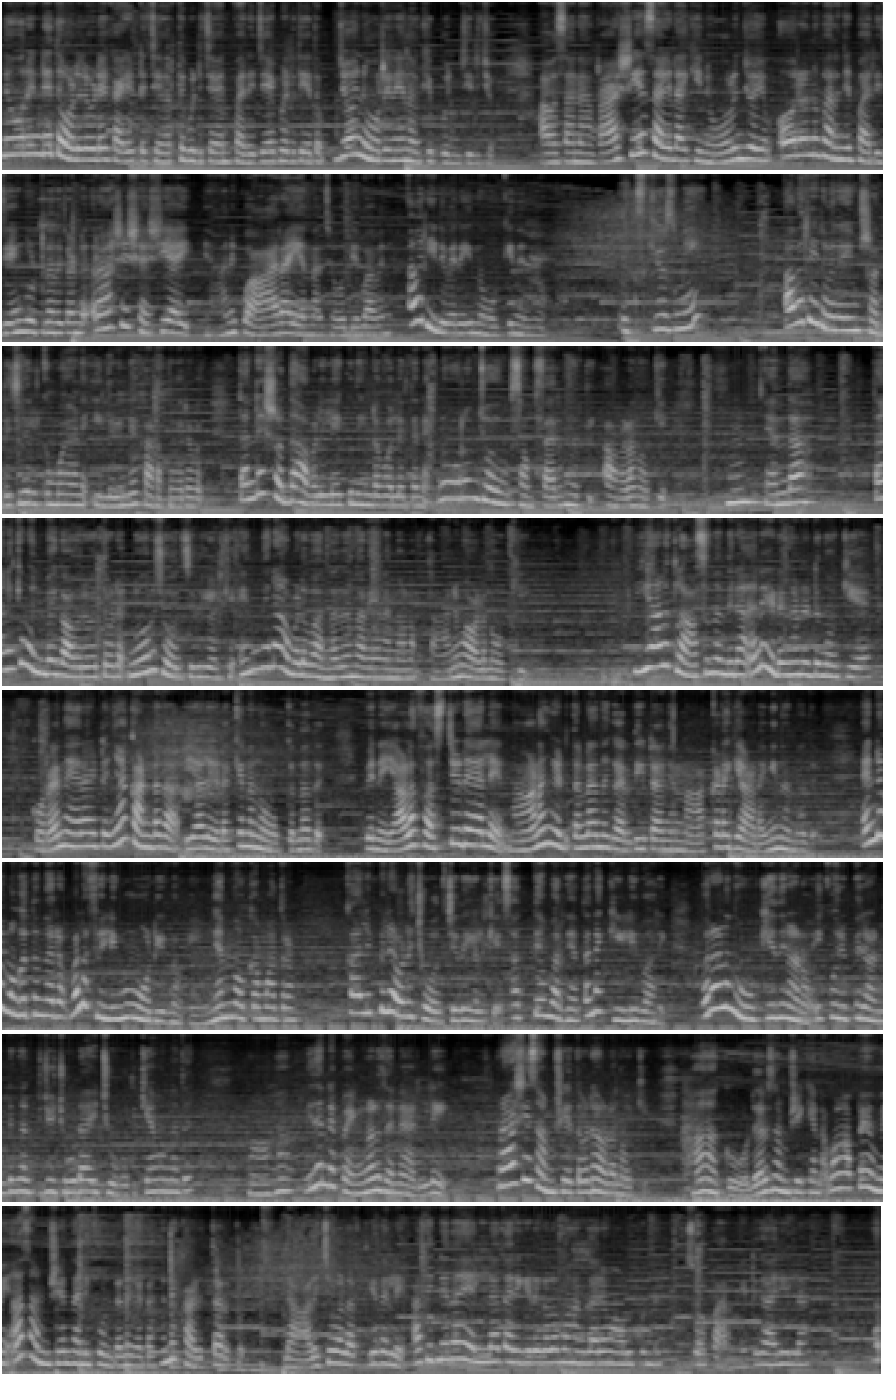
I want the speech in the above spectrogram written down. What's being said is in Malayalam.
നൂറിന്റെ തോളിലൂടെ കൈയിട്ട് ചേർത്ത് പിടിച്ചവൻ പരിചയപ്പെടുത്തിയതും ജോ നൂറിനെ നോക്കി പുഞ്ചിരിച്ചു. അവസാനം റാഷിയെ സൈഡാക്കി നൂറും ജോയും ഓരോന്ന് പറഞ്ഞ് പരിചയം കൂട്ടുന്നത് കണ്ട് റാഷി ശശിയായി ഞാനിപ്പോൾ ആരായി? എന്ന ചോദ്യഭാവൻ അവരിരുവരെയും നോക്കി നിന്നു. എക്സ്ക്യൂസ് മീ അവരിരുവരെയും ശ്രദ്ധിച്ചു നിൽക്കുമ്പോഴാണ് ഇലുവിന്റെ കടന്നുവരവ്. തന്റെ ശ്രദ്ധ അവളിലേക്ക് നീണ്ട പോലെ തന്നെ നൂറും ജോയും സംസാരം നിർത്തി അവളെ നോക്കി. "ഹും, എന്താ? തനിക്ക് മുൻപേ ഗൗരവത്തോടെ നൂറ് ചോദിച്ചത് കേൾക്ക് എന്തിനാ അവൾ വന്നതെന്നറിയാൻ എന്നോണം താനും അവളെ നോക്കി. ഇയാൾ ക്ലാസ്സിൽ നിന്ന് എന്തിനാ എന്നെ ഇടങ്ങണിട്ട് നോക്കിയേ? കുറേ നേരമായിട്ട് ഞാൻ കണ്ടതാ ഇയാൾ ഇടയ്ക്കെന്നെ നോക്കുന്നത്. പിന്നെ ഇയാളെ ഫസ്റ്റ് ഡേ അല്ലേ നാണം കെടുത്തണ്ടെന്ന് കരുതിയിട്ടാണ് ഞാൻ നാക്കടയ്ക്ക് അടങ്ങി നിന്നത്. എന്റെ മുഖത്ത് നേരം വല്ല ഫിലിമും ഓടിയിരുന്നു? എങ്ങനെ നോക്കാൻ മാത്രം? കലിപ്പിൽ അവൾ ചോദിച്ചത് കേൾക്കെ സത്യം പറഞ്ഞാൽ തന്റെ കിളി പാറി ഒരാൾ നോക്കിയതിനാണോ ഈ കുരിപ്പ് രണ്ടും കൽപ്പിച്ച് ചൂടായി ചോദിക്കാൻ വന്നത്? ആഹാ ഇതെന്റെ പെങ്ങൾ തന്നെ അല്ലേ? റാഷി സംശയത്തോടെ അവളെ നോക്കി. ആ കൂടുതൽ സംശയിക്കേണ്ട. വാപ്പയമ്മേ ആ സംശയം തനിക്കുണ്ടെന്ന് കേട്ടാ തന്നെ കഴുത്തറക്കും ലാളിച്ചു വളർത്തിയതല്ലേ. അതിന്റെതായ എല്ലാ തരികിടകളും അഹങ്കാരവും അവൾക്കുണ്ട്. സോ പറഞ്ഞിട്ട് കാര്യമില്ല.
